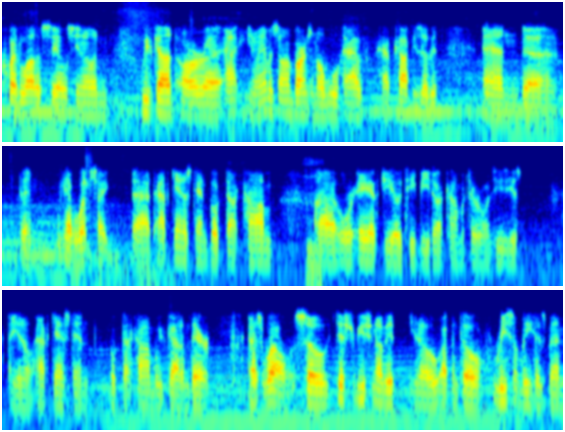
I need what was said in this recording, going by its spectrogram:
quite a lot of sales, you know, and we've got our uh, you know Amazon, Barnes and Noble have have copies of it, and uh, then we have a website at AfghanistanBook.com uh, or AFGOTB.com, whichever one's easiest. You know, AfghanistanBook.com. We've got them there as well. So distribution of it, you know, up until recently has been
